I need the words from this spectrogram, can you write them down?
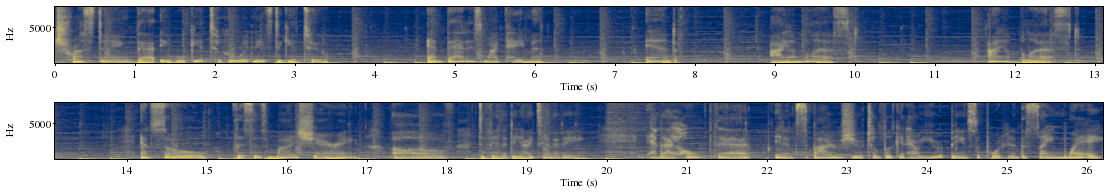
trusting that it will get to who it needs to get to. And that is my payment. And I am blessed. I am blessed. And so, this is my sharing of divinity identity. And I hope that it inspires you to look at how you're being supported in the same way.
